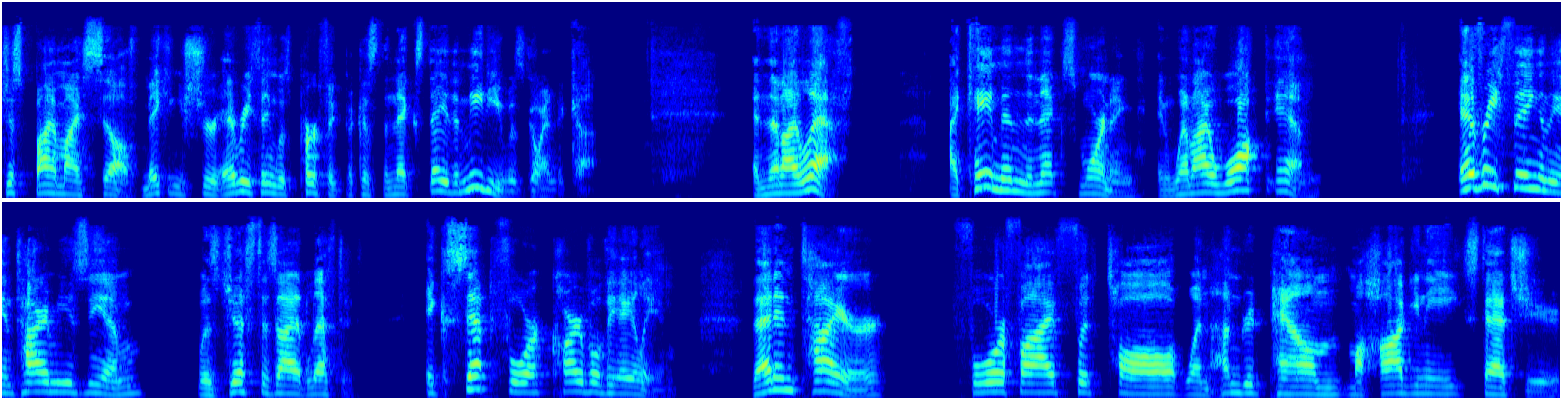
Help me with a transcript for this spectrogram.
just by myself, making sure everything was perfect because the next day the media was going to come. And then I left. I came in the next morning, and when I walked in, everything in the entire museum was just as I had left it, except for Carvel the Alien. That entire four or five foot tall, 100 pound mahogany statue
